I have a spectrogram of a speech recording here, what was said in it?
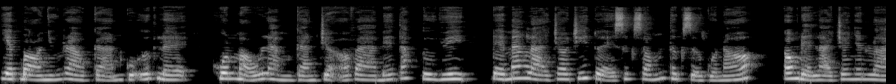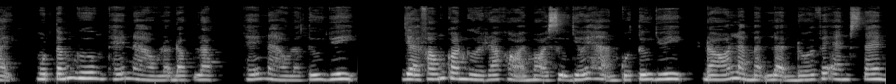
dẹp bỏ những rào cản của ước lệ, khuôn mẫu làm cản trở và bế tắc tư duy để mang lại cho trí tuệ sức sống thực sự của nó. Ông để lại cho nhân loại một tấm gương thế nào là độc lập, thế nào là tư duy. Giải phóng con người ra khỏi mọi sự giới hạn của tư duy, đó là mệnh lệnh đối với Einstein.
